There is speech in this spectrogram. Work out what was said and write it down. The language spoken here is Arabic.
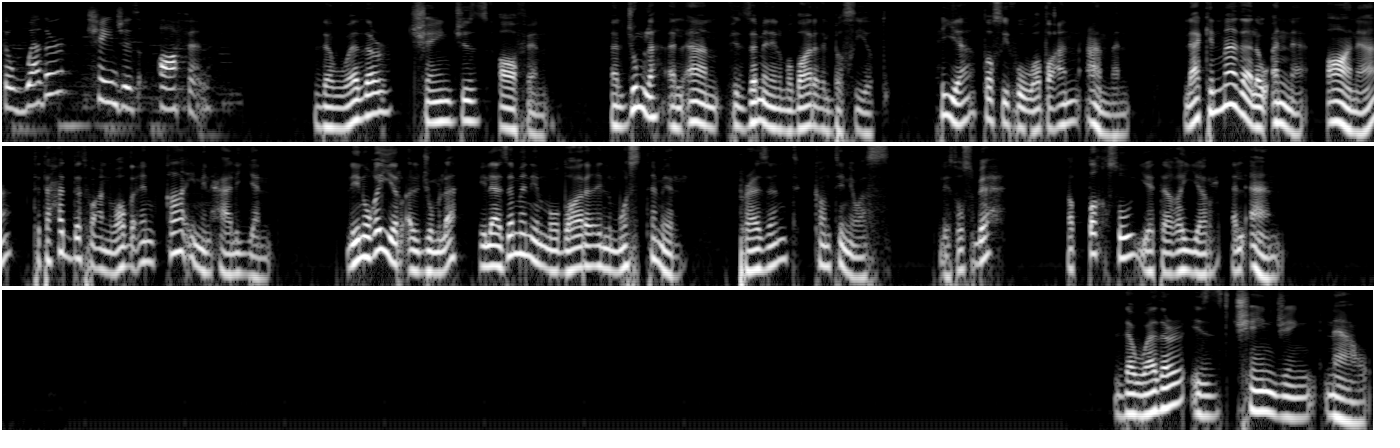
The weather changes often. The weather changes often. الجملة الآن في الزمن المضارع البسيط. هي تصف وضعا عاما. لكن ماذا لو أن أنا تتحدث عن وضع قائم حاليا؟ لنغير الجملة إلى زمن المضارع المستمر. Present continuous. لتصبح الطقس يتغير الآن. The weather is changing now.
